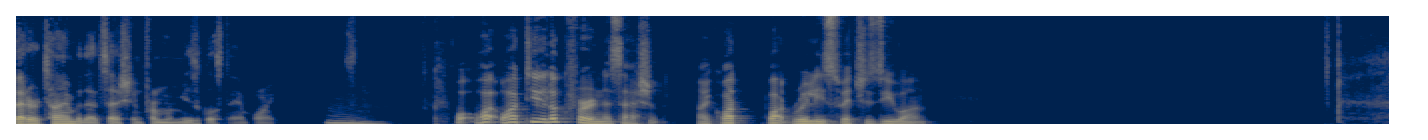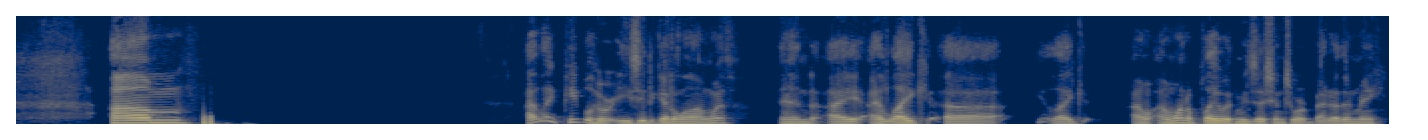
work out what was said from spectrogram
better time with that session from a musical standpoint. Hmm. what, what what do you look for in a session? Like what what really switches you on? Um I like people who are easy to get along with, and I I like uh like I, I want to play with musicians who are better than me.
